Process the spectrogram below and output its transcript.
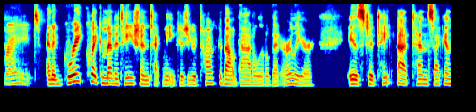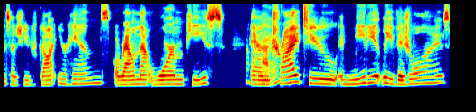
right. And a great quick meditation technique, because you had talked about that a little bit earlier, is to take that 10 seconds as you've got your hands around that warm piece and try to immediately visualize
